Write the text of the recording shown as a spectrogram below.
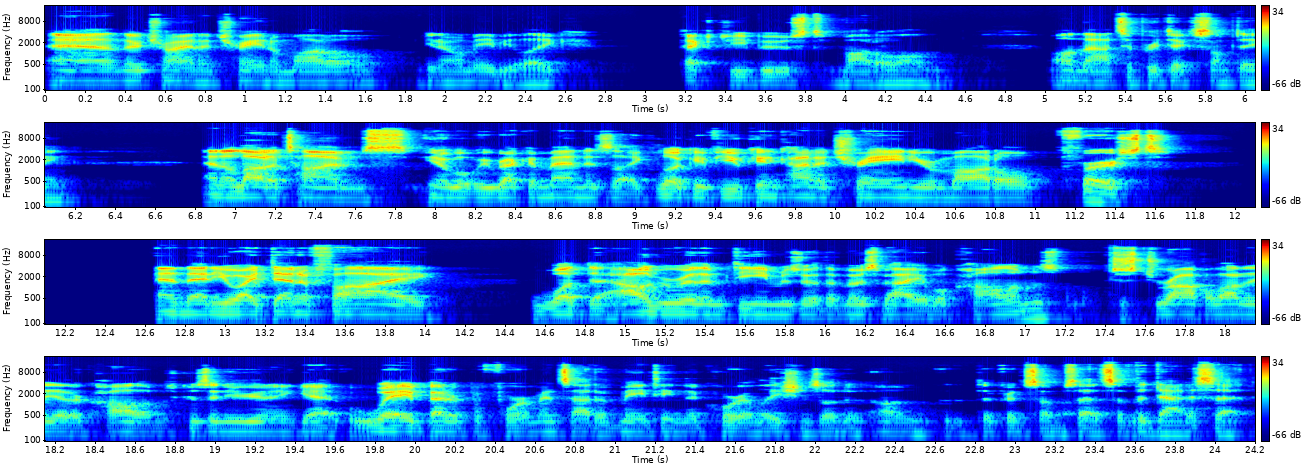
And they're trying to train a model, you know, maybe like XGBoost model on, on that to predict something and a lot of times, you know, what we recommend is like, look, if you can kind of train your model first, and then you identify what the algorithm deems are the most valuable columns, just drop a lot of the other columns because then you're going to get way better performance out of maintaining the correlations on, on different subsets of the data set.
